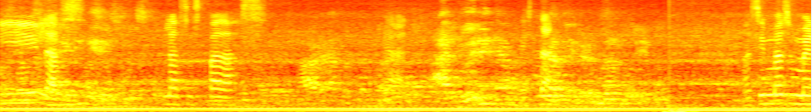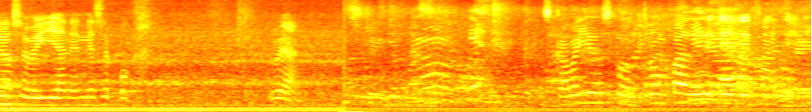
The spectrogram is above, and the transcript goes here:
y las, las espadas. Vean, están. Así más o menos se veían en esa época. Trompa de elefante.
